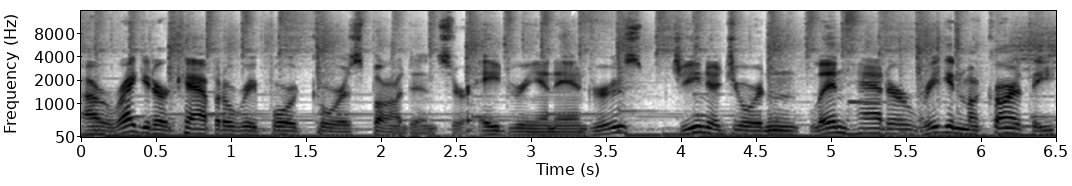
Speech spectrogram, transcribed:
Our regular Capitol Report correspondents are Adrian Andrews, Gina Jordan, Lynn Hatter, Regan McCarthy,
